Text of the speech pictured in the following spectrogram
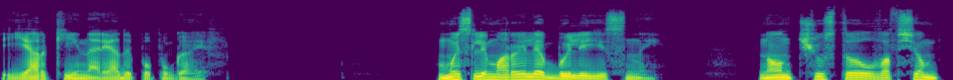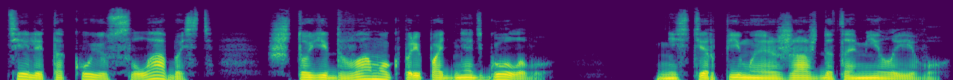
яркие наряды попугаев. Мысли Мореля были ясны, но он чувствовал во всем теле такую слабость, что едва мог приподнять голову. Нестерпимая жажда томила его.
